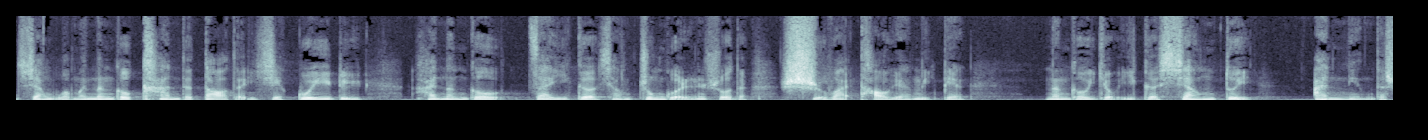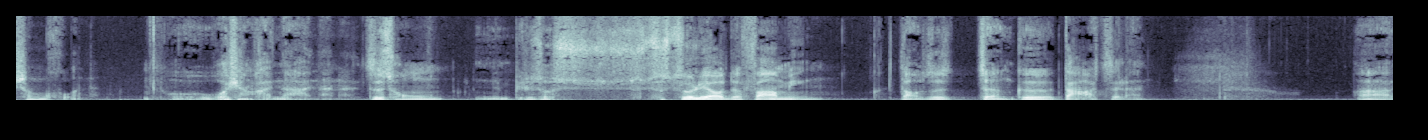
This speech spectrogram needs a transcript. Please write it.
像我们能够看得到的一些规律，还能够在一个像中国人说的世外桃源里边？能够有一个相对安宁的生活呢？我想很难很难的。自从比如说塑料的发明，导致整个大自然啊，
